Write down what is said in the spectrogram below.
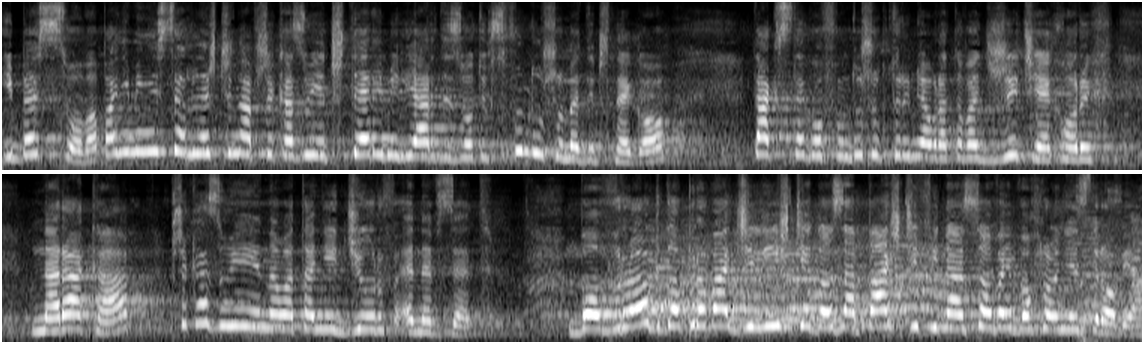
i bez słowa pani minister Leszczyna przekazuje 4 miliardy złotych z funduszu medycznego, tak z tego funduszu, który miał ratować życie chorych na raka, przekazuje je na łatanie dziur w NFZ. Bo w rok doprowadziliście do zapaści finansowej w ochronie zdrowia.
